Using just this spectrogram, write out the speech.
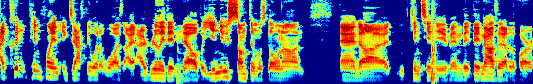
I couldn't pinpoint exactly what it was. I, I really didn't know, but you knew something was going on. And uh, continue, and they, they knocked it out of the park.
